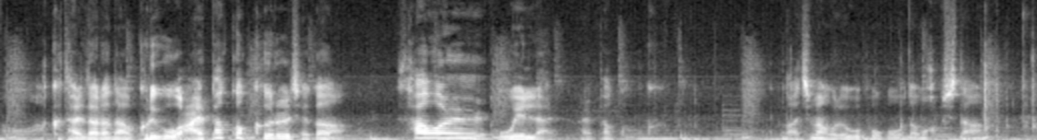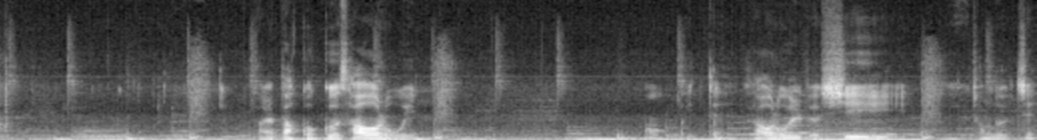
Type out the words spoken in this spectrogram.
어, 아크 달달하다. 그리고 알파쿼크를 제가 4월 5일 날 알파쿼크 마지막으로 이거 보고 넘어갑시다. 알파쿼크 4월 5일. 어, 이때 4월 5일 몇 시 정도였지?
